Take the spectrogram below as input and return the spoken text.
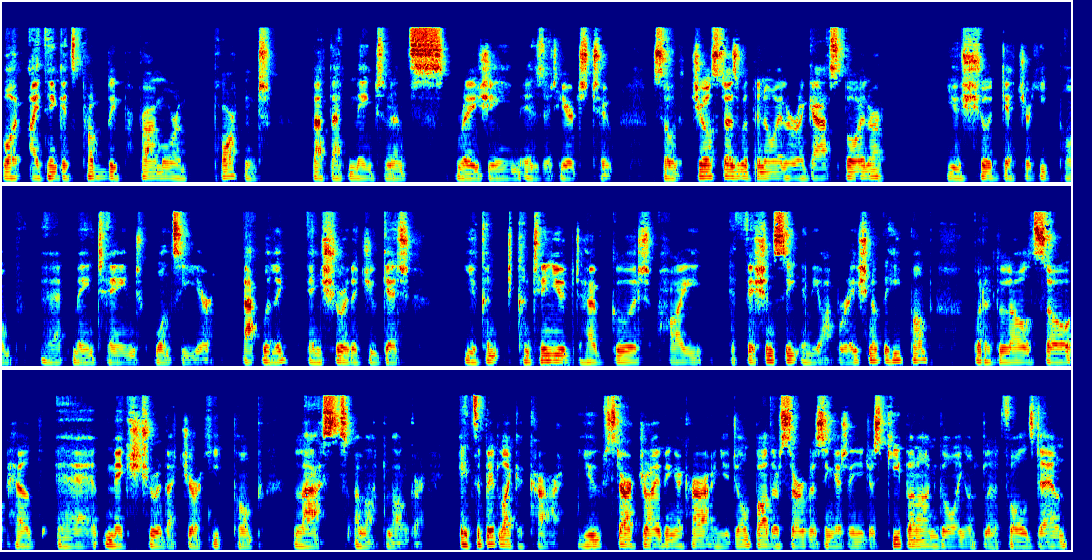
but I think it's probably far more important that that maintenance regime is adhered to. So just as with an oil or a gas boiler, you should get your heat pump uh, maintained once a year. That will ensure that you get, you can continue to have good high efficiency in the operation of the heat pump, but it will also help uh, make sure that your heat pump lasts a lot longer it's a bit like a car. You start driving a car and you don't bother servicing it and you just keep it on going until it falls down.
